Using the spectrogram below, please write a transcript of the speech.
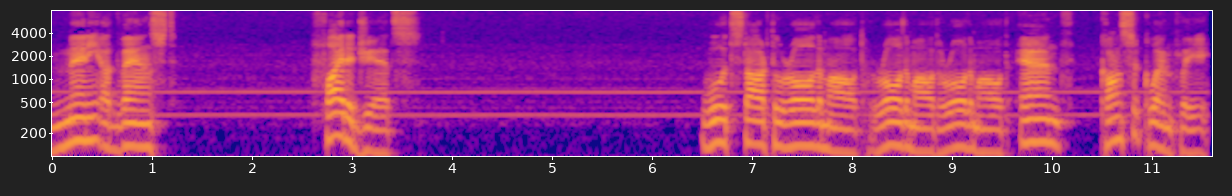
many advanced fighter jets would start to roll them out, roll them out, roll them out, and consequently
